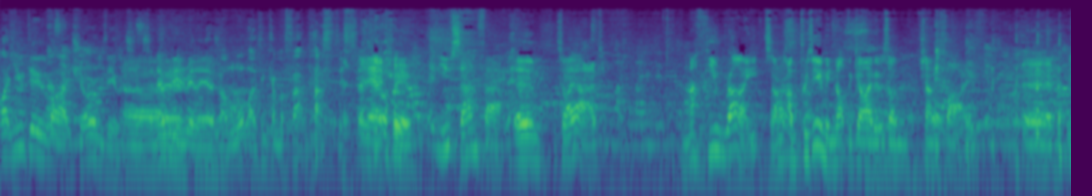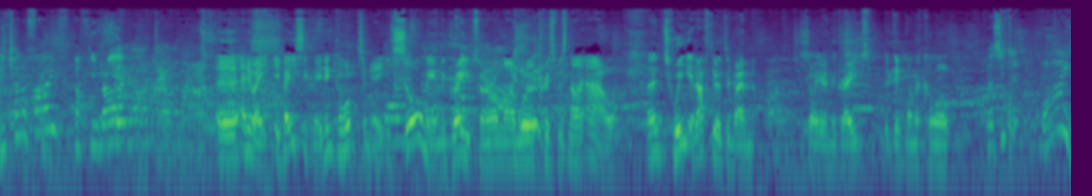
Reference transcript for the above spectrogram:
Like you do, like showroom view and stuff. so nobody really knows. I look like. I think I'm a fat bastard. Yeah, true. You sound fat. Um, so I had Matthew Wright. I'm, I'm presuming not the guy that was on Channel Five. Uh, was it Channel Five? Matthew Wright. I don't know. Uh, anyway, he basically he didn't come up to me. He saw me in the grapes when I was on my work Christmas night out, and then tweeted afterwards and went, "Saw you in the grapes, but didn't want to come up." I said, "Why?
